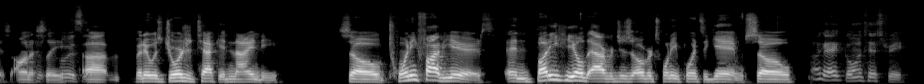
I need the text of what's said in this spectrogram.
is, honestly. who is it? Um, but it was Georgia Tech in '90. So 25 years, and Buddy Hield averages over 20 points a game. So Okay, go with history.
